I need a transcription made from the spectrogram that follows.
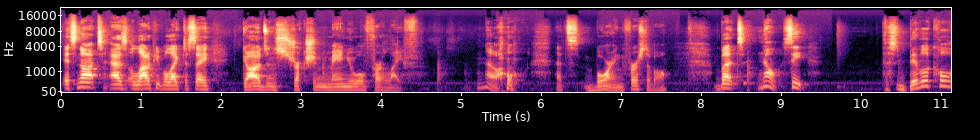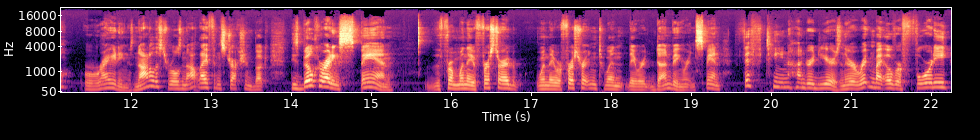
It's not, as a lot of people like to say, God's instruction manual for life. No, that's boring, first of all. But no, see, this biblical writings, not a list of rules, not life instruction book, these biblical writings span from when they first started, when they were first written to when they were done being written, span 1,500 years. And they were written by over 40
